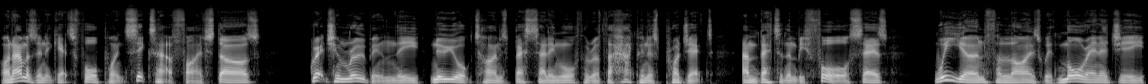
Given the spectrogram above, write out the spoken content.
On Amazon, it gets 4.6 out of 5 stars. Gretchen Rubin, the New York Times bestselling author of The Happiness Project and Better Than Before, says we yearn for lives with more energy,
